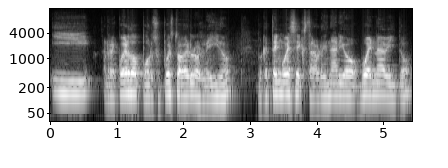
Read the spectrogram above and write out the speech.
y recuerdo, por supuesto, haberlos leído porque tengo ese extraordinario buen hábito.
